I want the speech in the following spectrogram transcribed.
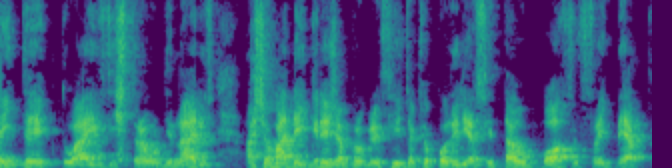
a intelectuais extraordinários, a chamada Igreja Progressista, que eu poderia citar o Boff, o Frei Beto,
